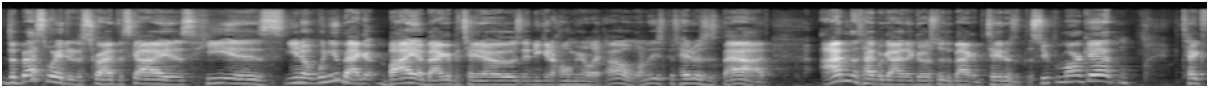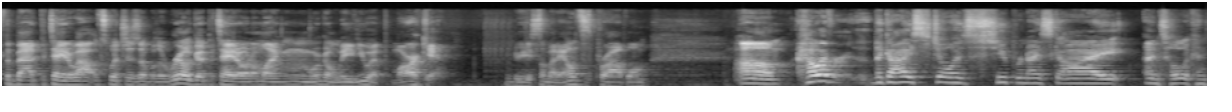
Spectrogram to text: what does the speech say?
the best way to describe this guy is he is, you know, when you bag buy a bag of potatoes and you get home, you're like, oh, one of these potatoes is bad. I'm the type of guy that goes through the bag of potatoes at the supermarket, takes the bad potato out, and switches it with a real good potato, and I'm like, mm, we're gonna leave you at the market. Be somebody else's problem. Um, however, the guy still is a super nice guy until a con-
